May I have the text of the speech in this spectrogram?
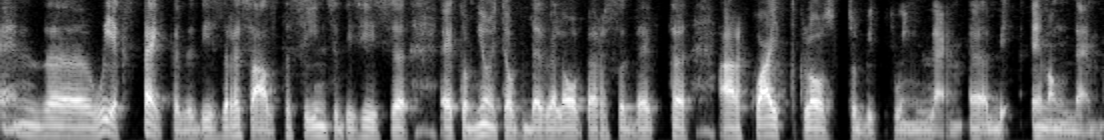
And uh, we expected this result since this is a community of developers that are quite close between them, among them.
